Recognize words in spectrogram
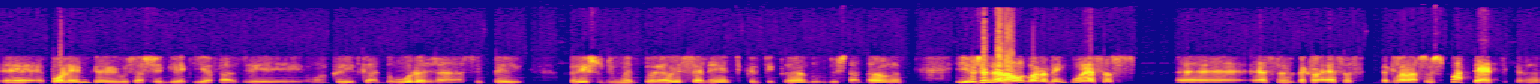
é, polêmica. Eu já cheguei aqui a fazer uma crítica dura, já citei trecho de um editorial excelente criticando do Estadão, né? E o general agora vem com essas, é, essas, essas declarações patéticas, né?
